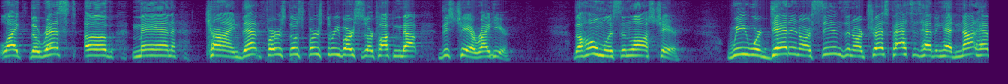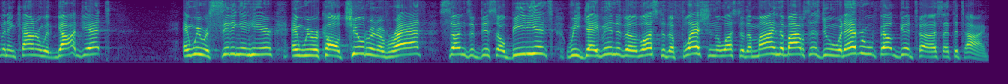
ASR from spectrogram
like the rest of mankind. That first, those first three verses are talking about this chair right here the homeless and lost chair. We were dead in our sins and our trespasses, having had not have an encounter with God yet and we were sitting in here and we were called children of wrath, sons of disobedience. We gave in to the lust of the flesh and the lust of the mind, the Bible says, doing whatever felt good to us at the time.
